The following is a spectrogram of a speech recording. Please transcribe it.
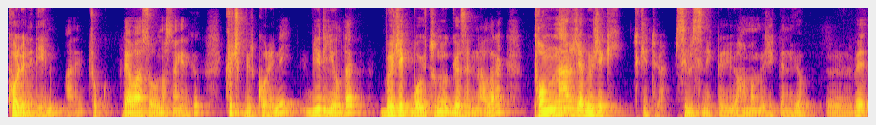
koloni diyelim, hani çok devasa olmasına gerek yok. Küçük bir koloni bir yılda böcek boyutunu göz önüne alarak tonlarca böcek tüketiyor. Sivrisinekleri yiyor, hamam böceklerini yiyor Ee, ve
